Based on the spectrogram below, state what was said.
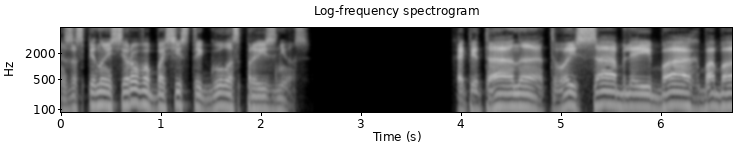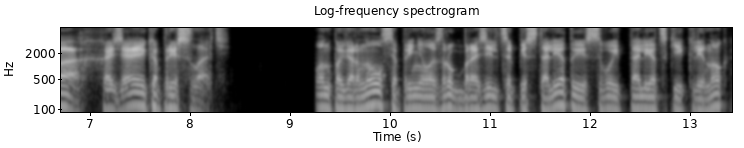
За спиной Серова басистый голос произнес. «Капитана, твой сабля и бах-бабах, хозяйка прислать!» Он повернулся, принял из рук бразильца пистолет и свой талецкий клинок,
